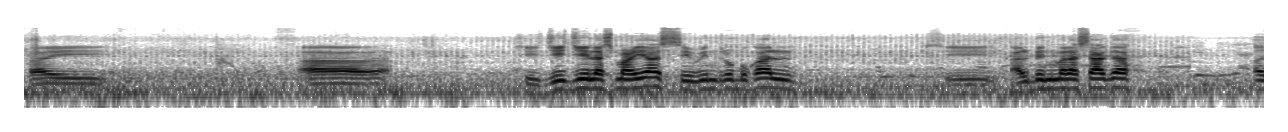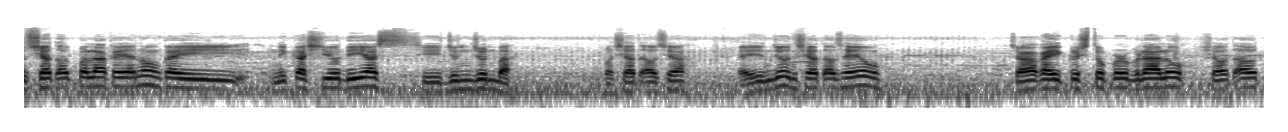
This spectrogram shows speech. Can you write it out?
Kay ah, si Gigi Las Marias, si Windro Bukal, Si Alvin Malasaga. Oh, shout out pala kay ano kay Nicasio Diaz, si Junjun ba? Pa shout out siya. Kay Junjun, shout out sa iyo. Tsaka kay Christopher Banalo, shout out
